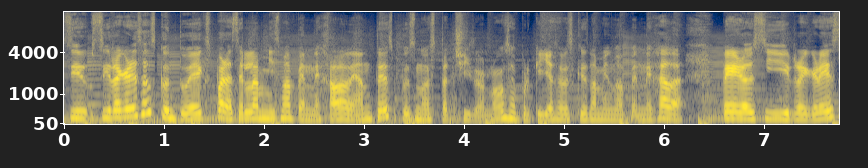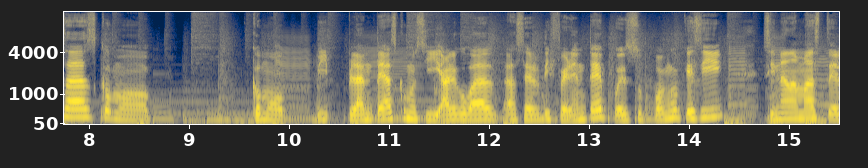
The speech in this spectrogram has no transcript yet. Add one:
si, si regresas con tu ex para hacer la misma pendejada de antes, pues no está chido, ¿no? O sea, porque ya sabes que es la misma pendejada. Pero si regresas como, como y planteas como si algo va a ser diferente, pues supongo que sí. Si nada más te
